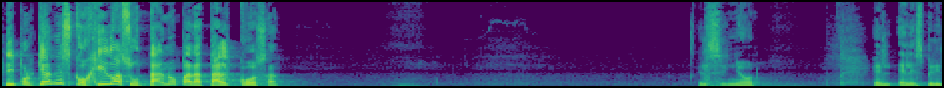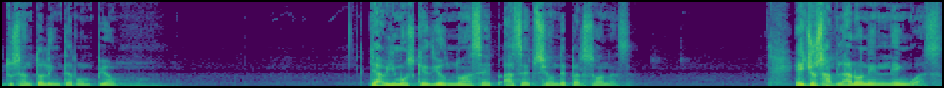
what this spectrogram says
¿Y por qué han escogido a Sutano para tal cosa? El Señor, el, el Espíritu Santo le interrumpió. Ya vimos que Dios no hace acepción de personas. Ellos hablaron en lenguas.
